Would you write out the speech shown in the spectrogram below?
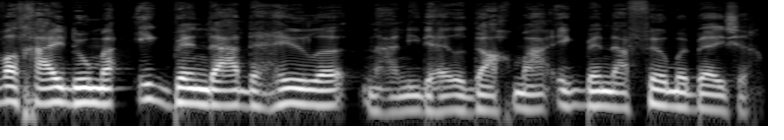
Wat ga je doen? Maar ik ben daar de hele, nou niet de hele dag, maar ik ben daar veel mee bezig.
